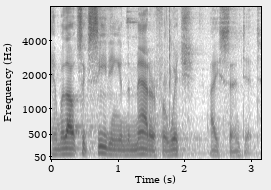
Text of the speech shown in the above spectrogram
and without succeeding in the matter for which I sent it.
